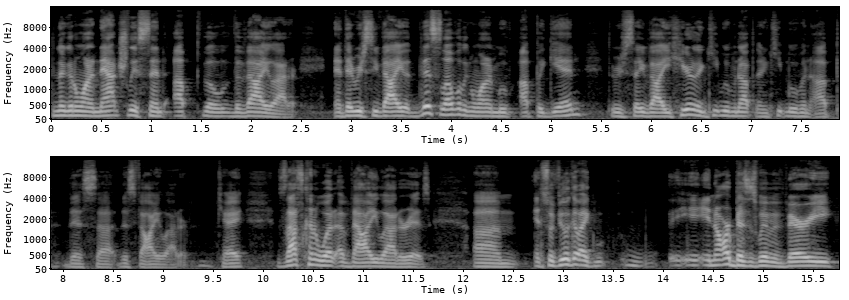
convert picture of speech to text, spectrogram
then they're gonna want to naturally ascend up the the value ladder. And if they receive value at this level, they're gonna want to move up again. If they receive value here, they can keep moving up, then keep moving up this uh, this value ladder. Okay, so that's kind of what a value ladder is. Um, and so if you look at like in our business, we have a very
